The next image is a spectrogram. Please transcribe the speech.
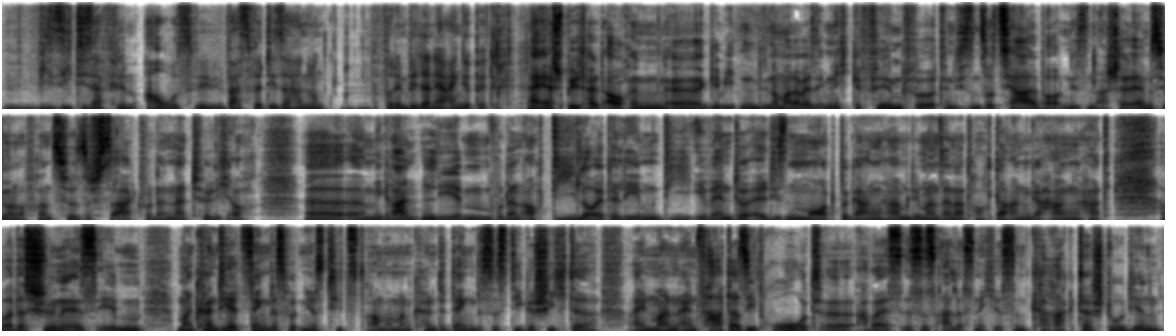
Wie sieht dieser Film aus? Was wird diese Handlung von den Bildern her eingebettet? Na, er spielt halt auch in äh, Gebieten, die normalerweise eben nicht gefilmt wird, in diesen Sozialbauten, diesen HLMs, wie man auf Französisch sagt, wo dann natürlich auch äh, Migranten leben, wo dann auch die Leute leben, die eventuell diesen Mord begangen haben, den man seiner Tochter angehangen hat. Aber das Schöne ist eben, man könnte jetzt denken, das wird ein Justizdrama. Man könnte denken, das ist die Geschichte, ein Mann, ein Vater sieht rot. Äh, aber es ist es alles nicht. Es sind Charakterstudien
